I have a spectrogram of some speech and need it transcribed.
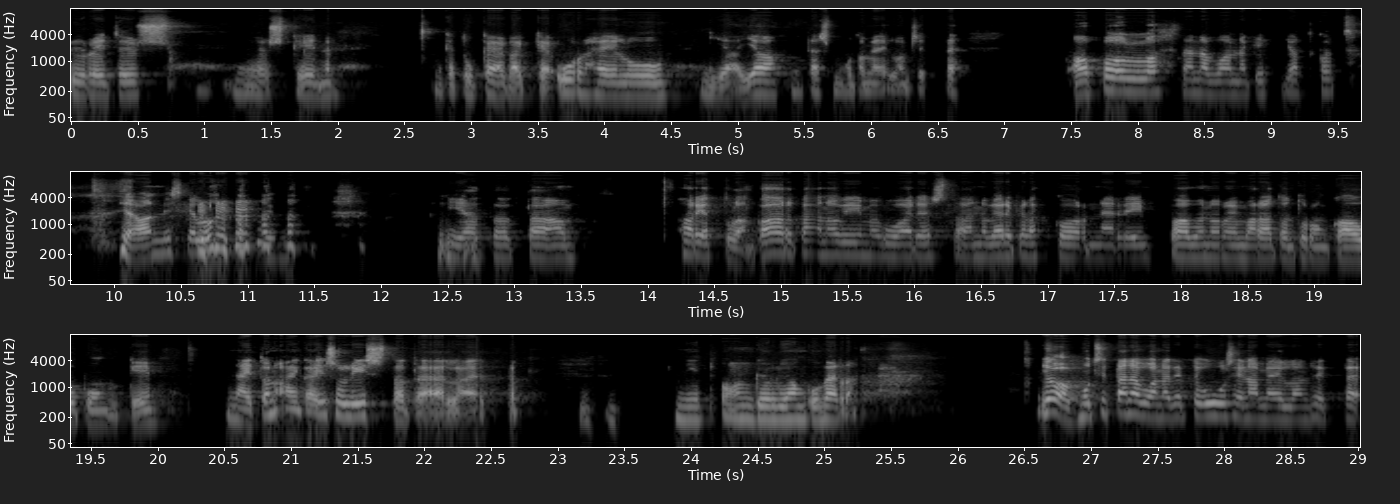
yritys myöskin, mikä tukee kaikkea urheilua. Ja, ja mitäs muuta meillä on sitten? Apollo tänä vuonnakin jatkot ja anniskelu. ja tota, Harjattulan kartano viime vuodesta, no Verpilä Corneri, Paavo Nurmi Maraton Turun kaupunki. Näitä on aika iso lista täällä, että niitä on kyllä jonkun verran. Joo, mutta sitten tänä vuonna tietty uusina meillä on sitten,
